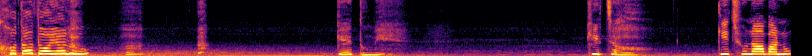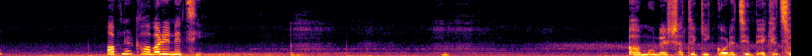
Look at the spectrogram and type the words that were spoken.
খোদা দয়ালু। কে তুমি? কি চাও? কিছু না বানু। আপনার খাবার এনেছি। আমুনের সাথে কি করেছি দেখেছ?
